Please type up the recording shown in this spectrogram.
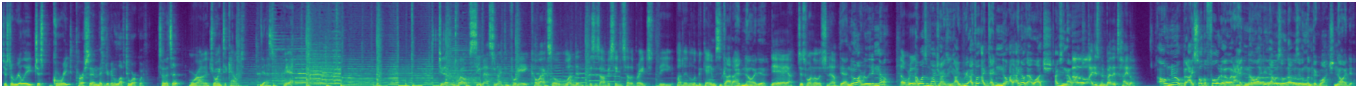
just a really just great person that you're going to love to work with. So that's it. We're on a joint account. Yes. Yeah. 2012, Seamaster 1948, Coaxial London. This is obviously to celebrate the London Olympic Games. God, I had no idea. Yeah, yeah, yeah. Just wanted to let you know. Yeah, no, I really didn't know. Oh, really? I wasn't patronizing you. I, re- I thought I, I know I, I know that watch. I've seen that oh, watch. Oh, I just meant by the title. Oh no, no, but I saw the photo and I had no Oh, idea that was a, that was an oh. Olympic watch. No idea.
